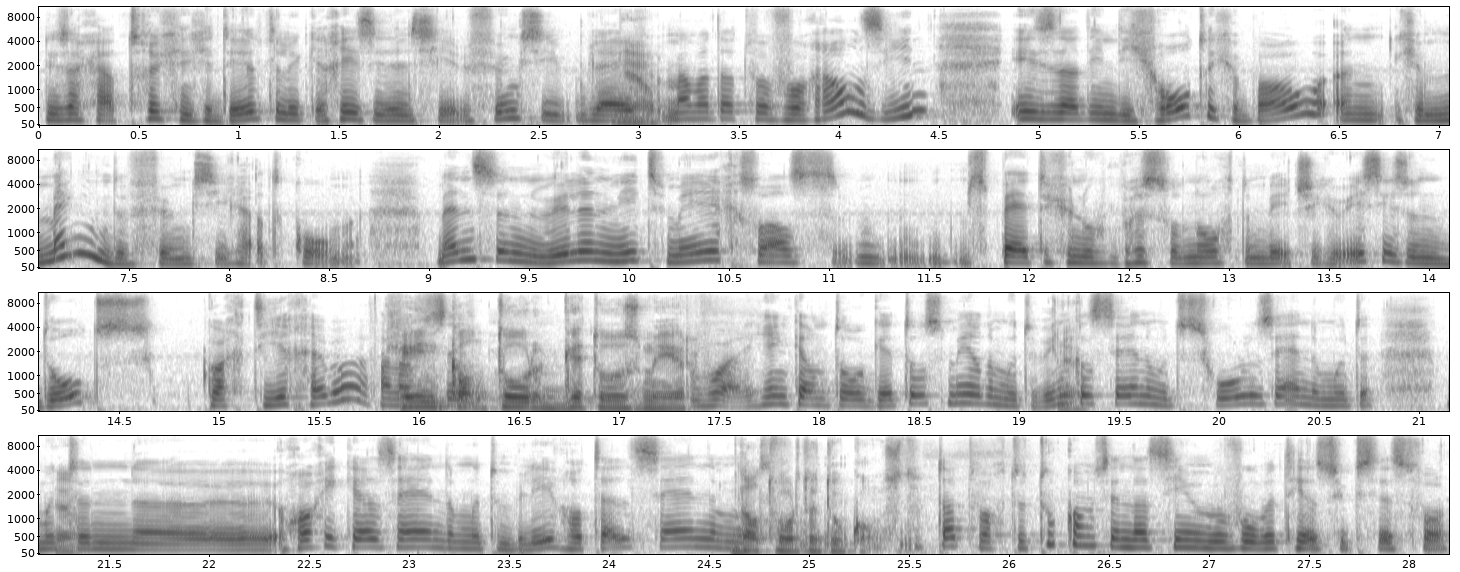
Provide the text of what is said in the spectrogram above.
Dus dat gaat terug een gedeeltelijke residentiële functie blijven. Maar wat dat we vooral zien, is dat in die grote gebouwen een gemengde functie gaat komen. Mensen willen niet meer, zoals spijt spijtig genoeg Brussel-Noord een beetje geweest is, een doodskwartier hebben. Geen kantoorghetto's meer. Voilà, geen kantoorghetto's meer. Er moeten winkels zijn, er moeten scholen zijn, er moeten, moeten uh, horeca zijn, er moeten zijn. dat wordt de toekomst. Dat wordt de toekomst en dat zien we bijvoorbeeld heel succesvol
